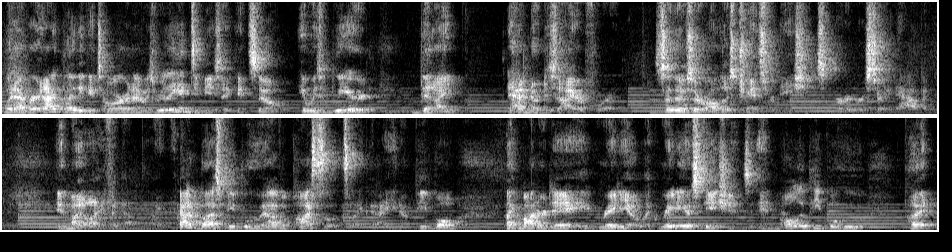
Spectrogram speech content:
whatever. And I play the guitar and I was really into music. And so it was weird that I had no desire for it. So those are all those transformations are, are starting to happen in my life at that point. God bless people who have apostolates like that. You know, people like Mater Dei radio, like radio stations, and all the people who put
